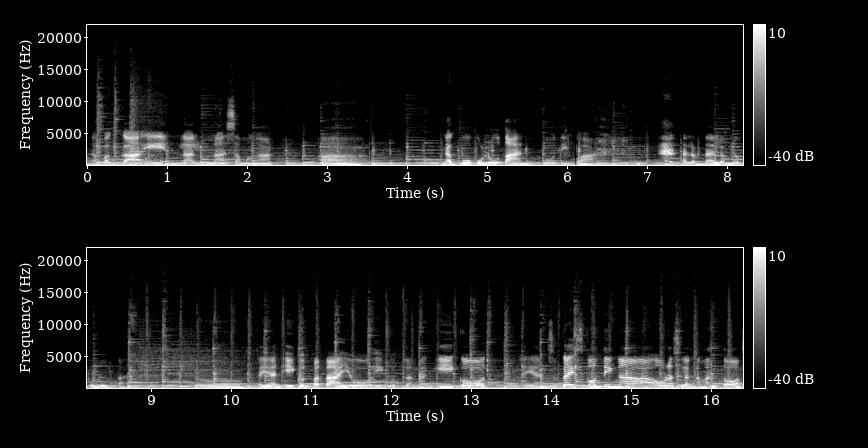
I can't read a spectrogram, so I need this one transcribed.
na pagkain, lalo na sa mga ah, nagpupulutan. O, di ba? alam na alam na pulutan. So, ayan, ikot pa tayo. Ikot lang ng ikot. Guys, konting ah, oras lang naman to.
